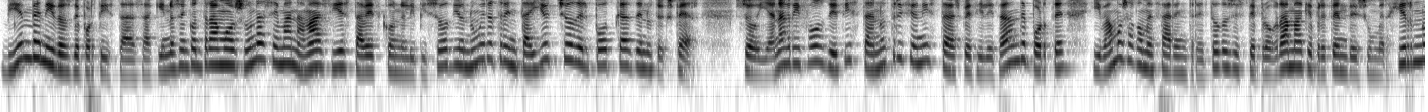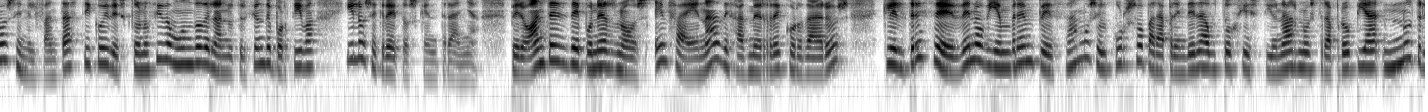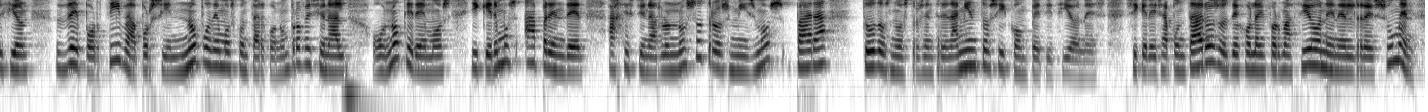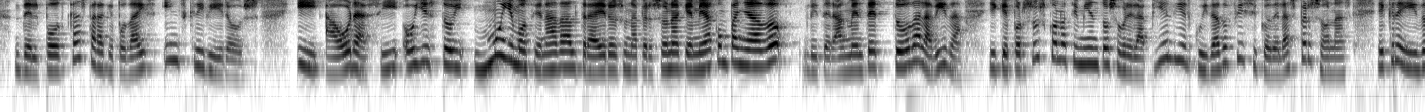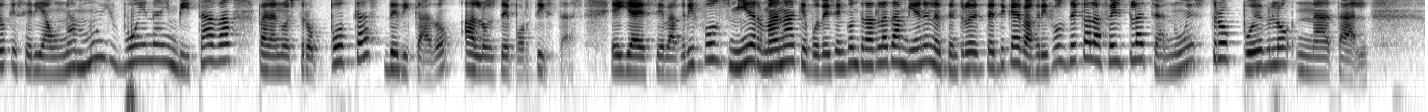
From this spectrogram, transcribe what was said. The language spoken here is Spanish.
Bienvenidos deportistas, aquí nos encontramos una semana más y esta vez con el episodio número 38 del podcast de NutriExpert. Soy Ana Grifos, dietista nutricionista especializada en deporte y vamos a comenzar entre todos este programa que pretende sumergirnos en el fantástico y desconocido mundo de la nutrición deportiva y los secretos que entraña. Pero antes de ponernos en faena, dejadme recordaros que el 13 de noviembre empezamos el curso para aprender a autogestionar nuestra propia nutrición deportiva por si no podemos contar con un profesional o no queremos y queremos aprender a gestionarlo nosotros mismos para todos nuestros entrenamientos y competiciones. Si queréis apuntaros, os dejo la información en el resumen del podcast para que podáis inscribiros. Y ahora sí, hoy estoy muy emocionada al traeros una persona que me ha acompañado literalmente toda la vida y que por sus conocimientos sobre la piel y el cuidado físico de las personas he creído que sería una muy buena invitada para nuestro podcast dedicado a los deportistas. Ella es Eva Grifols, mi hermana, que podéis encontrarla también en el Centro de Estética Eva Grifos de Calafell Placha, nuestro pueblo natal.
